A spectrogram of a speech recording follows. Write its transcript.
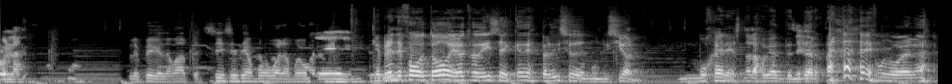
con la Le pegue la mate. Sí, sí, sí, muy buena, muy buena. eh, Que prende fuego todo y el otro dice, qué desperdicio de munición. Mujeres, no las voy a entender. es muy buena.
